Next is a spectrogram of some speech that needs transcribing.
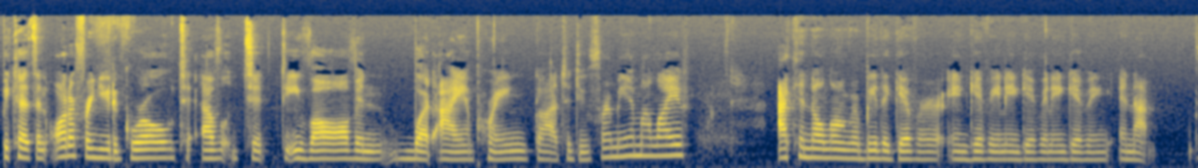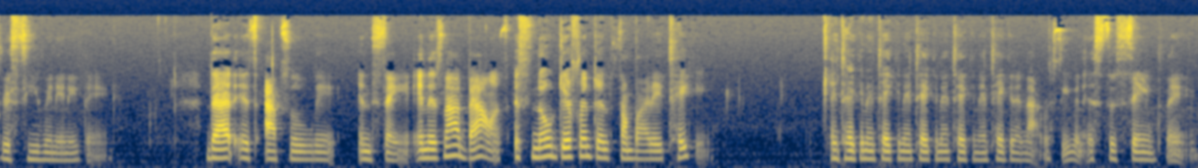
because in order for you to grow to ev- to, to evolve in what I am praying God to do for me in my life, I can no longer be the giver and giving and giving and giving and not receiving anything. That is absolutely insane. And it's not balanced. It's no different than somebody taking and taking and taking and taking and taking and taking and not receiving. It's the same thing.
